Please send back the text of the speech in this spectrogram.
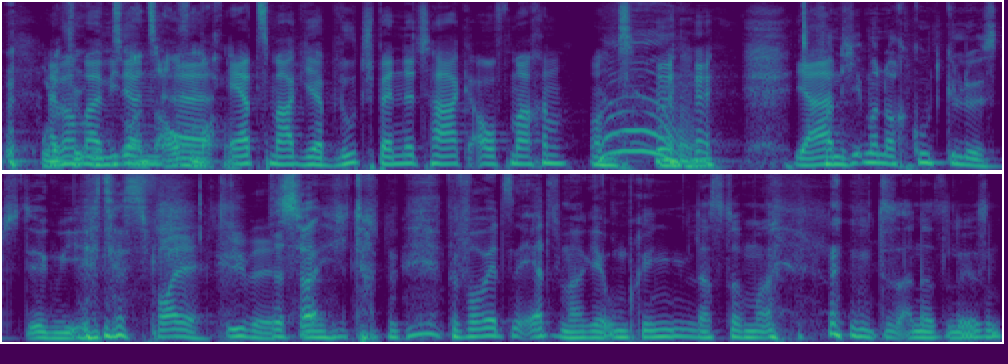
Einfach mal wieder einen äh, Erzmagier Blutspendetag aufmachen. Und ah. ja. Fand ich immer noch gut gelöst irgendwie. Das ist voll übel. Das war, ich dachte, bevor wir jetzt einen Erzmagier umbringen, lass doch mal das anders lösen.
